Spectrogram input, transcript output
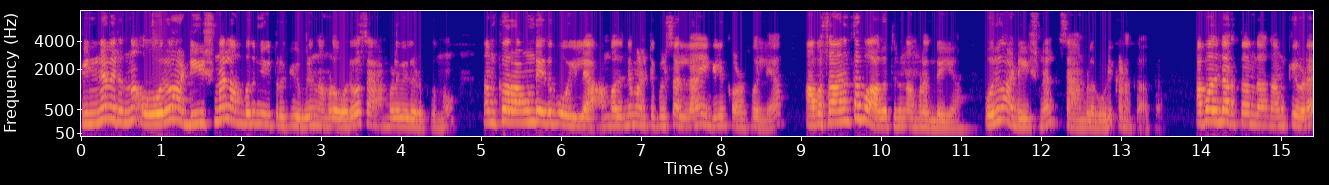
പിന്നെ വരുന്ന ഓരോ അഡീഷണൽ അമ്പത് മീറ്റർ ക്യൂബിന് നമ്മൾ ഓരോ സാമ്പിൾ വീതം എടുക്കുന്നു നമുക്ക് റൗണ്ട് ചെയ്ത് പോയില്ല. അമ്പതിന്റെ മൾട്ടിപ്പിൾസ് അല്ല എങ്കിലും കുഴപ്പമില്ല. അവസാനത്തെ ഭാഗത്തിന് നമ്മൾ എന്ത് ചെയ്യുക? ഒരു അഡീഷണൽ സാമ്പിൾ കൂടി കണക്കാക്കുക. അപ്പൊ അതിന്റെ അർത്ഥം എന്താ? നമുക്ക് ഇവിടെ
